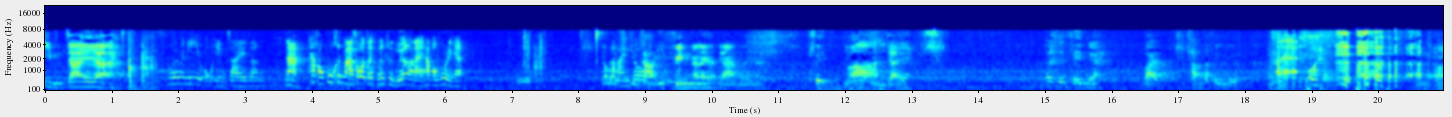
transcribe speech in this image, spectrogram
อิ่มใจอะ เฮ้ยวันนี้อิ่มอกอิ่มใจจัง น่ะ ถ้าเขาพูดขึ้นมาโซ่จะนึกถึงเรื่องอะไร ถ้าเขาพูดอย่างเงี้ยไม่รู้ก็บอกอะไรกินโจ้ข้าวอิ่มฟินอะไรสักอย่างเลยนะฟินว่าอิ่มใจ ก็คือฟินไงบายทำก็ฟินอยู่โอ้ยทำไหนวะ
